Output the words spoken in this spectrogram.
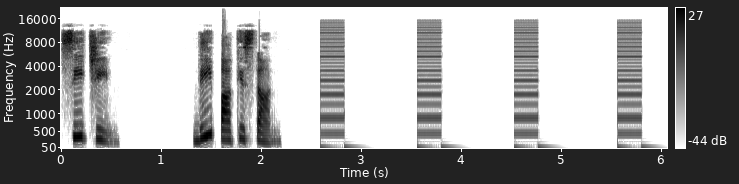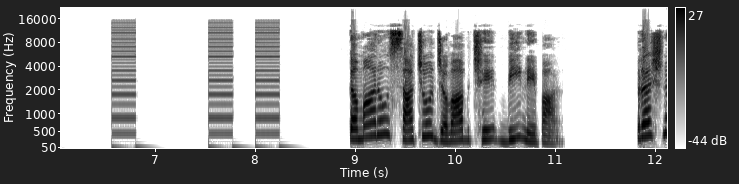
C ચીન, ડી પાકિસ્તાન. તમારો સાચો જવાબ છે બી નેપાળ. પ્રશ્ન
